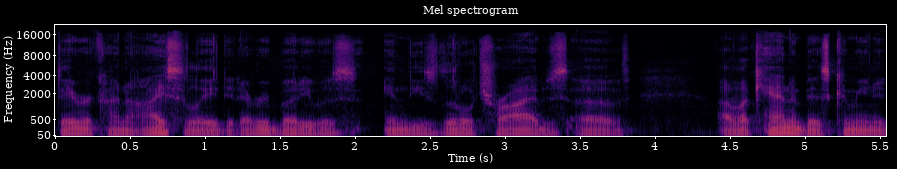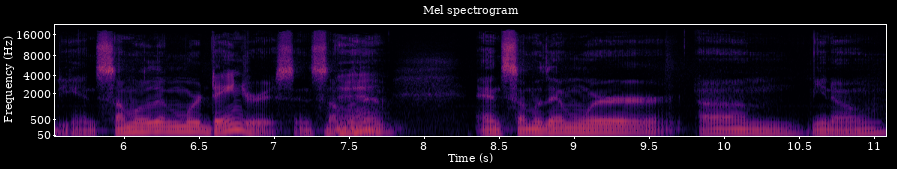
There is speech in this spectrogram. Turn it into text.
They were kind of isolated. Everybody was in these little tribes of of a cannabis community. And some of them were dangerous and some yeah. of them and some of them were, um, you know,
